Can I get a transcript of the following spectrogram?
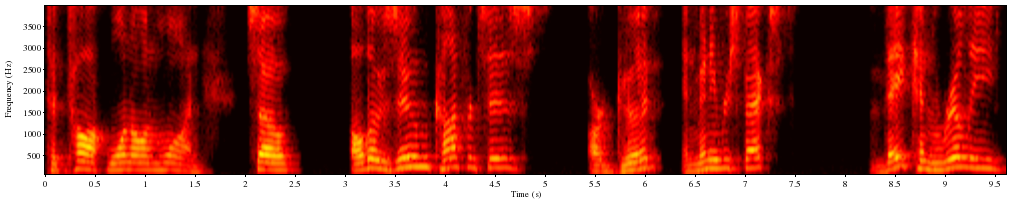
to talk one on one. So although Zoom conferences are good in many respects, they can really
